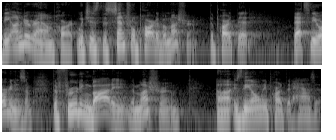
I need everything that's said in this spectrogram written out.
the underground part, which is the central part of a mushroom, the part that, that's the organism. The fruiting body, the mushroom, uh, is the only part that has it.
